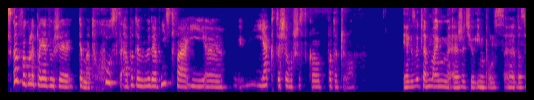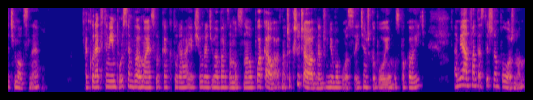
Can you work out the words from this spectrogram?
Skąd w ogóle pojawił się temat chust, a potem wydawnictwa i e, jak to się wszystko potoczyło? Jak zwykle w moim e, życiu impuls e, dosyć mocny. Akurat tym impulsem była moja córka, która jak się urodziła bardzo mocno płakała, znaczy krzyczała wręcz w niebogłosy i ciężko było ją uspokoić. A miałam fantastyczną położną,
